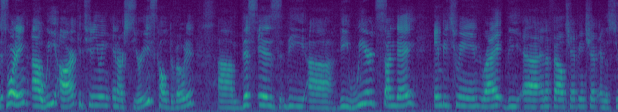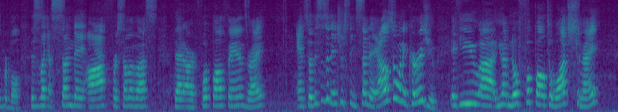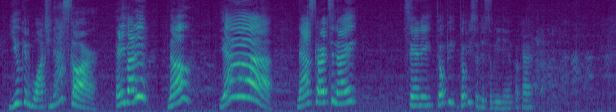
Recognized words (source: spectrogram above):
This morning, uh, we are continuing in our series called Devoted. Um, this is the uh, the weird Sunday in between, right? The uh, NFL championship and the Super Bowl. This is like a Sunday off for some of us that are football fans, right? And so this is an interesting Sunday. I also want to encourage you if you uh, you have no football to watch tonight, you can watch NASCAR. Anybody? No? Yeah. NASCAR tonight. Sandy, don't be don't be so disobedient, okay?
